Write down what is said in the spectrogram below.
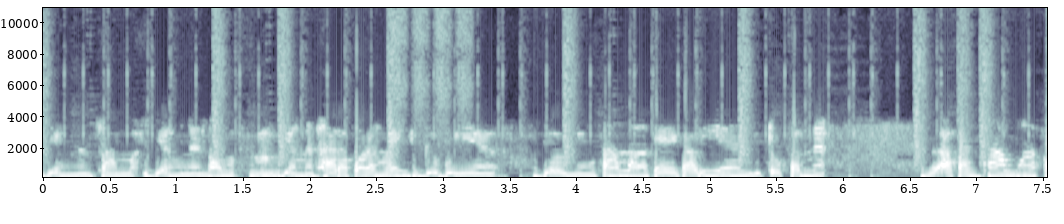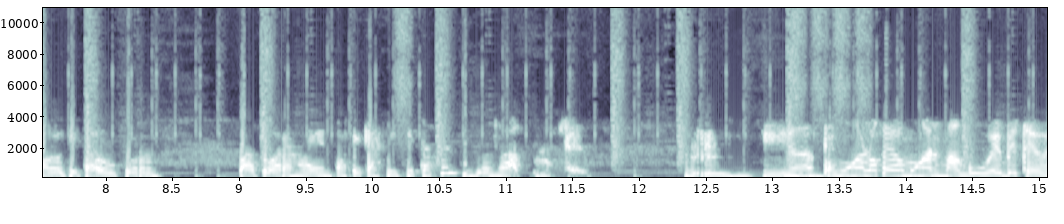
jangan sama jangan Mm. jangan harap orang lain juga punya jalan yang sama kayak kalian gitu karena nggak akan sama kalau kita ukur sepatu orang lain pakai kaki kita kan juga nggak pas. Mm-mm. Iya, omongan lo kayak omongan emak gue BTW.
